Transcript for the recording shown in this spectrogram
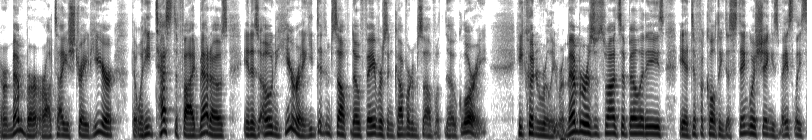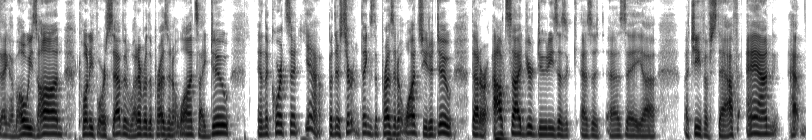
Now, remember, or I'll tell you straight here, that when he testified Meadows in his own hearing, he did himself no favors and covered himself with no glory. He couldn't really remember his responsibilities. He had difficulty distinguishing. He's basically saying, I'm always on 24 7, whatever the president wants, I do. And the court said, "Yeah, but there's certain things the president wants you to do that are outside your duties as a as a as a uh, a chief of staff and have,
